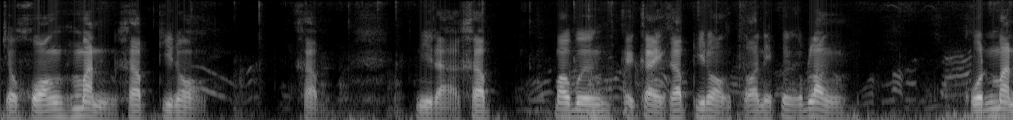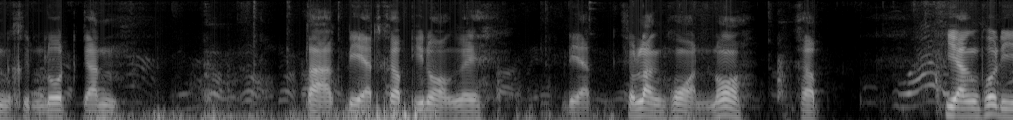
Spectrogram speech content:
เจ้าของมั่นครับพี่น้องครับนี่แหละครับ มาเบิงใกล้ๆครับพี่น้องตอนนี้เพิ่นกำลังคนมั่นขึ้นรถกัน ตากแดดครับพี่น้องเลย แดดกำลังห่อนเนาะครับ เที่ยงพอดี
